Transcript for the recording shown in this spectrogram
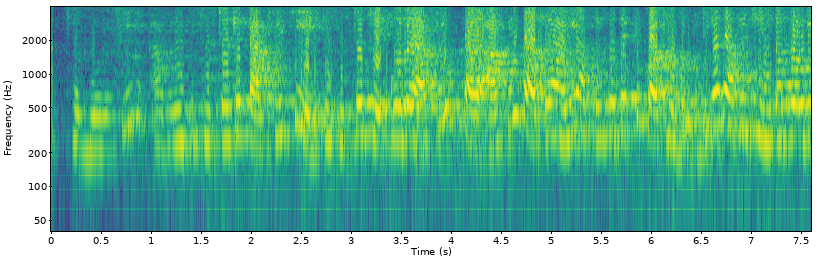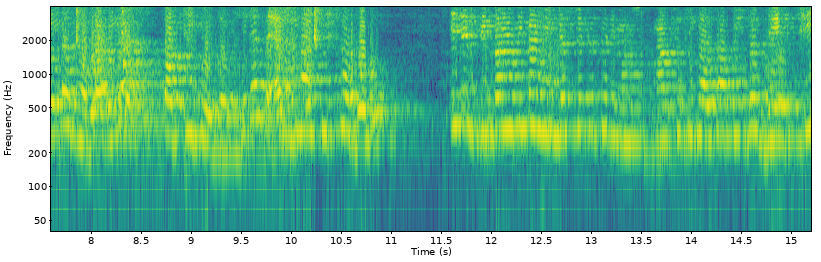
আচ্ছা বলছি আপনি যে সিস্টারকে পাঠিয়েছি একটু সিস্টার চেক করে আসুন তার আসুন তারপরে আমি আপনার সাথে একটু কথা বলব ঠিক আছে? আপনি চিন্তা করবেন না ঘাবড়াবেন না সব ঠিক হয়ে যাবে ঠিক আছে? একদম সিস্টার বলুন। এই যে দীপান্তিকা স্ট্যাটাসের রিমার্কস আচ্ছা ঠিক আছে আমি এটা দেখছি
